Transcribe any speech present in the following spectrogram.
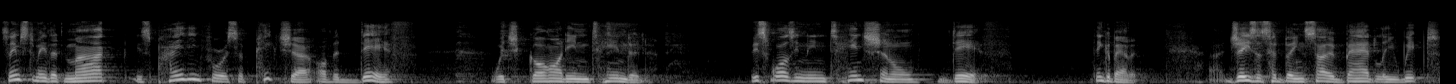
Seems to me that Mark is painting for us a picture of a death which God intended. This was an intentional death. Think about it. Uh, Jesus had been so badly whipped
